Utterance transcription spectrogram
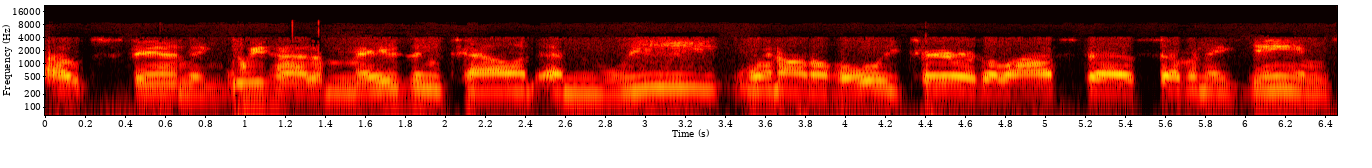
outstanding. We had amazing talent, and we went on a holy tear the last uh, seven, eight games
